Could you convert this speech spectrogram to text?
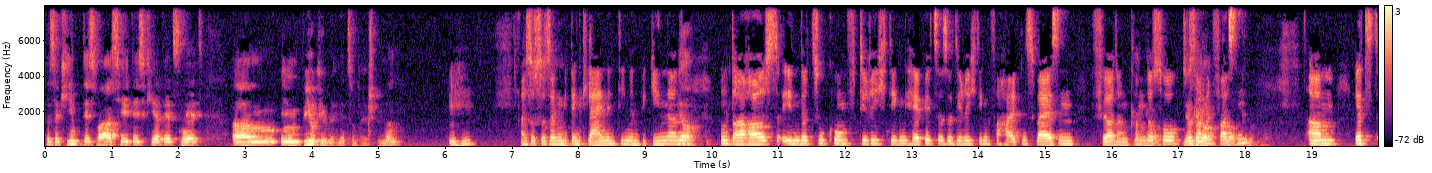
dass ein Kind das weiß, hey, das gehört jetzt nicht ähm, im Biokübel rein zum Beispiel. Ne? Mhm. Also sozusagen mit den kleinen Dingen beginnen ja. und daraus in der Zukunft die richtigen Habits, also die richtigen Verhaltensweisen fördern. Kann ja, man das so zusammenfassen? Ja, genau, genau, genau. Ähm, jetzt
